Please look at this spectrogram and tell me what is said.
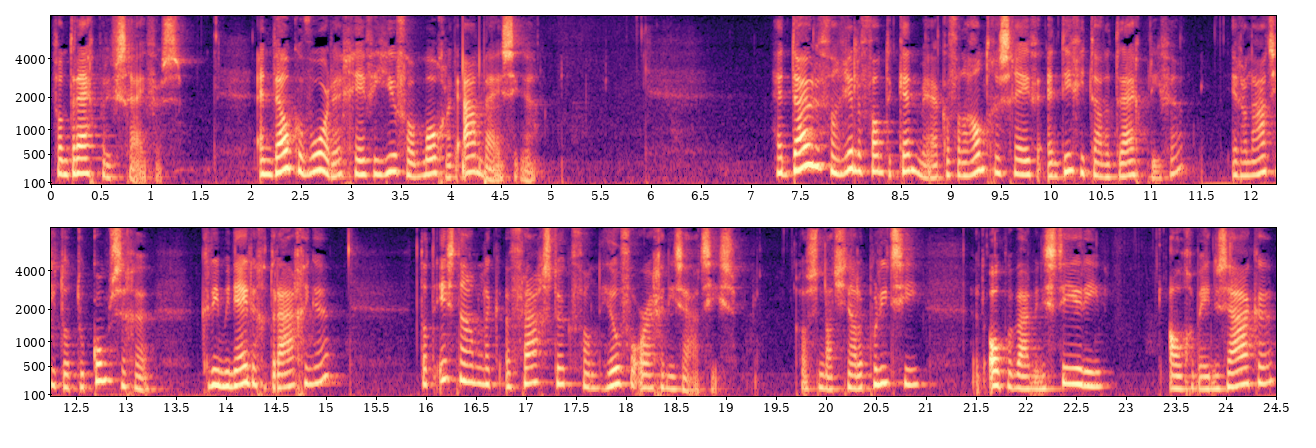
van dreigbriefschrijvers? En welke woorden geven hiervan mogelijk aanwijzingen? Het duiden van relevante kenmerken van handgeschreven en digitale dreigbrieven in relatie tot toekomstige criminele gedragingen, dat is namelijk een vraagstuk van heel veel organisaties, zoals de Nationale Politie, het Openbaar Ministerie, Algemene Zaken,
